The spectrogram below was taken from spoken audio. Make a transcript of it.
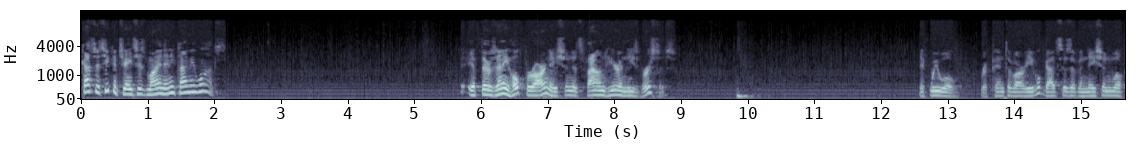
God says He can change His mind anytime He wants. If there's any hope for our nation, it's found here in these verses. If we will repent of our evil, God says if a nation will,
